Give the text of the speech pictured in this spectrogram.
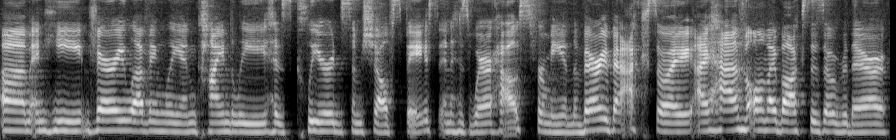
Um, and he very lovingly and kindly has cleared some shelf space in his warehouse for me in the very back. So I, I have all my boxes over there.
